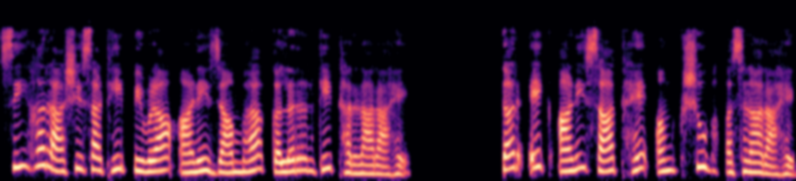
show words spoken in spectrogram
सिंह राशीसाठी पिवळा आणि जांभळा कलरकी ठरणार आहे. तर एक आणि सात हे अंक शुभ असणार आहेत.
